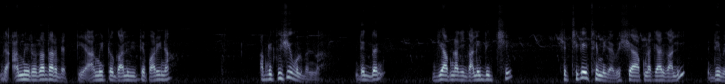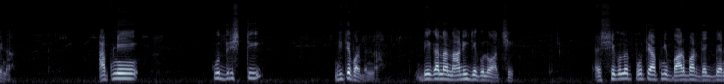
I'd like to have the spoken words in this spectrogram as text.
যে, আমি রোজাদার ব্যক্তি, আমি তো গালি দিতে পারি না। আপনি কিছুই বলবেন না। দেখবেন যে, আপনাকে গালি দিচ্ছে সে ঠিকই থেমে যাবে, সে আপনাকে আর গালি দেবে না। আপনি কুদৃষ্টি দিতে পারবেন না। বেগানা নারী যেগুলো আছে, সেগুলোর প্রতি আপনি বারবার দেখবেন,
